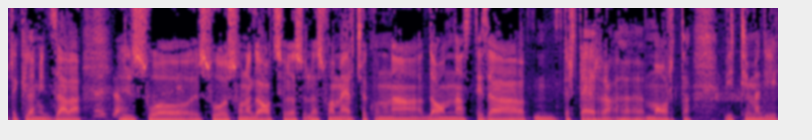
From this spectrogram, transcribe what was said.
reclamizzava esatto. il, suo, il suo, il suo negozio negozio la, la, sua merce con una donna stesa mh, per terra, eh, morta, vittima di,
